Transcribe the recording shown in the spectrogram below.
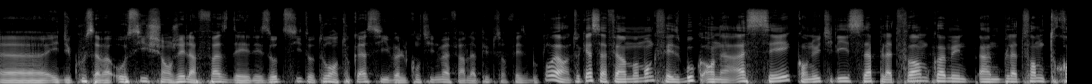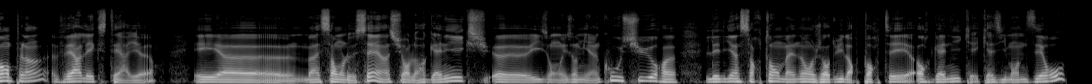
Euh, et du coup, ça va aussi changer la face des, autres sites autour, en tout cas s'ils veulent continuer à faire de la pub sur Facebook. Ouais, en tout cas, ça fait un moment que Facebook en a assez qu'on utilise sa plateforme comme une, une plateforme tremplin vers l'extérieur. Et euh, bah, ça, on le sait, hein, sur l'organique, euh, ils, ont, ils ont mis un coup sur euh, les liens sortants. Maintenant, aujourd'hui, leur portée organique est quasiment de zéro.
